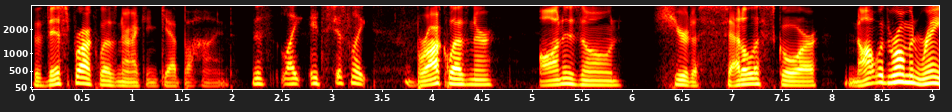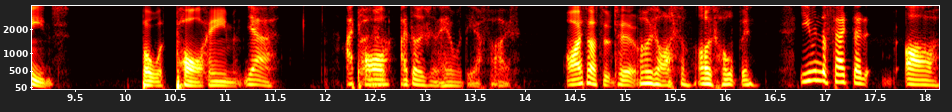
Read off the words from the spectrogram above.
this Brock Lesnar I can get behind. this like it's just like Brock Lesnar on his own, here to settle a score, not with Roman Reigns, but with Paul Heyman. yeah. I thought Paul- I thought he was gonna hit him with the F five. Oh, I thought so too. That was awesome. I was hoping. Even the fact that uh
